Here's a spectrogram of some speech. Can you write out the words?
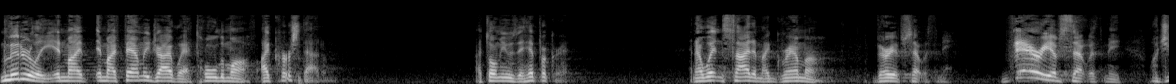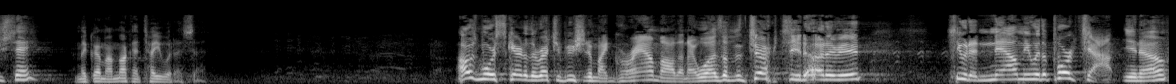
Literally, in my, in my family driveway, I told him off. I cursed at him. I told him he was a hypocrite. And I went inside and my grandma, very upset with me. Very upset with me. What'd you say? My grandma, I'm not going to tell you what I said. I was more scared of the retribution of my grandma than I was of the church, you know what I mean? She would have nailed me with a pork chop, you know?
